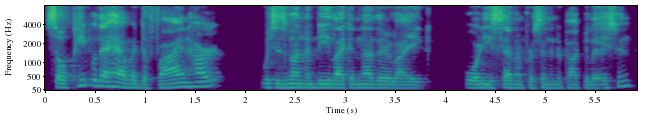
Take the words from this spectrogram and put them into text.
So people that have a defined heart, which is going to be like another like 47% of the population,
